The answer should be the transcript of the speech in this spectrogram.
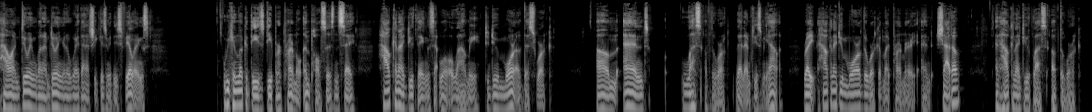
how I'm doing what I'm doing in a way that actually gives me these feelings. We can look at these deeper primal impulses and say, how can I do things that will allow me to do more of this work um, and less of the work that empties me out, right? How can I do more of the work of my primary and shadow? And how can I do less of the work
